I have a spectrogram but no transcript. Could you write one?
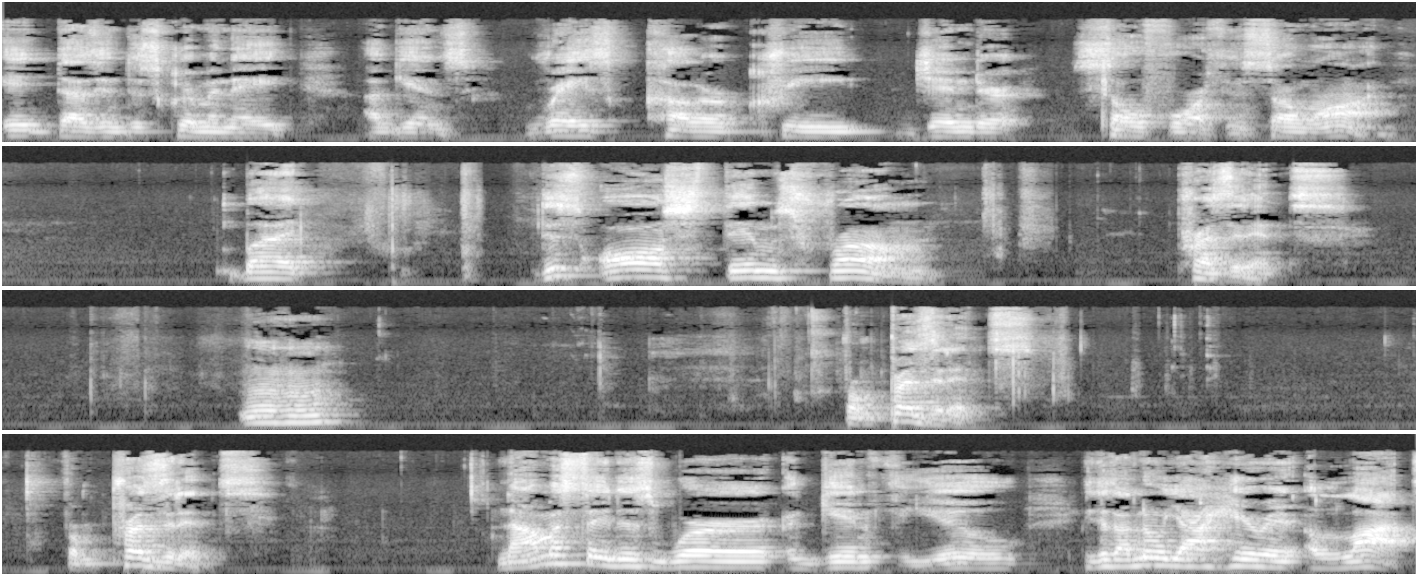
it doesn't discriminate against race, color, creed, gender, so forth and so on. But this all stems from presidents. Mm-hmm. From presidents. From presidents. Now I'm gonna say this word again for you because I know y'all hear it a lot,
